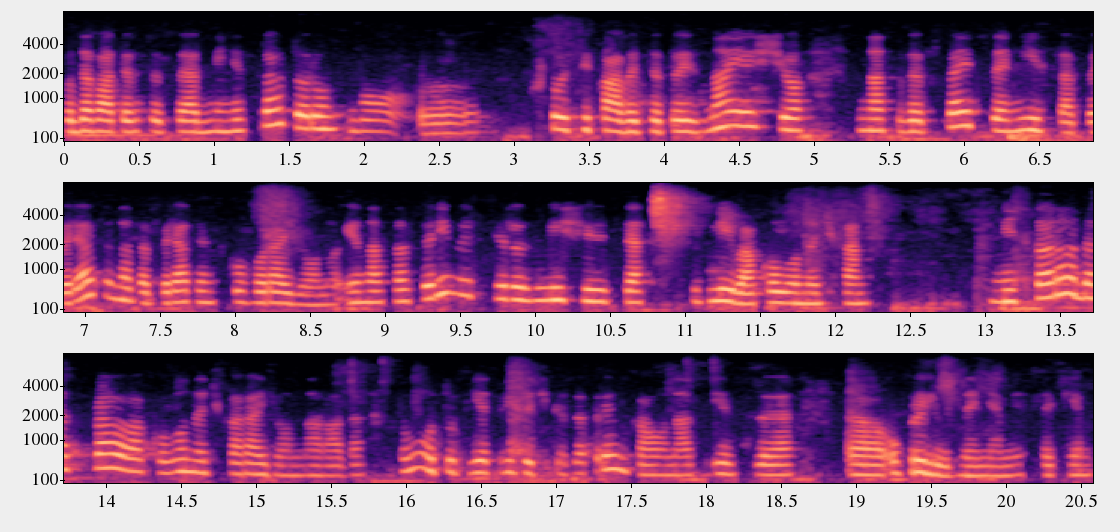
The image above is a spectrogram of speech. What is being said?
подавати все це адміністратору, бо е, хто цікавиться, той знає, що у нас веб-сайт це міста Пирятина та Пирятинського району. І у нас на сторіночці розміщується зліва колоночка міська рада, справа колоночка районна рада. Тому тут є трішечки затримка у нас із е, е, оприлюдненням із таким.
